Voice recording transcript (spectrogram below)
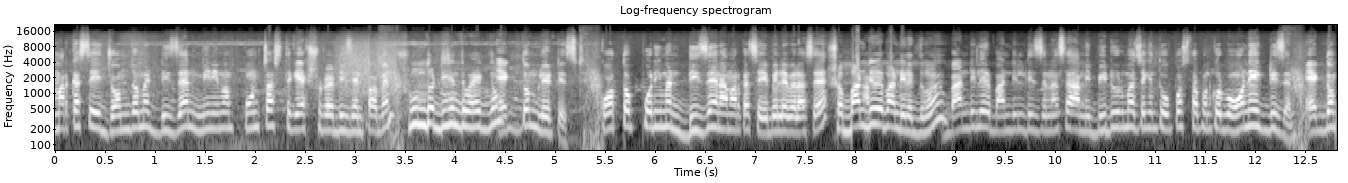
আমার কাছে এই জমজমের ডিজাইন মিনিমাম পঞ্চাশ থেকে একশোটা ডিজাইন পাবেন। সুন্দর ডিজাইন তো একদম। একদম লেটেস্ট কত পরিমাণ ডিজাইন আমার কাছে অ্যাভেলেবেল আছে? সব বান্ডিলে বান্ডিল একদম বান্ডিলের বান্ডিল ডিজাইন আছে। আমি ভিডিওর মাঝে কিন্তু উপস্থাপন করব অনেক ডিজাইন একদম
